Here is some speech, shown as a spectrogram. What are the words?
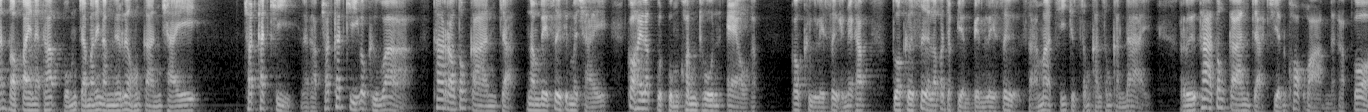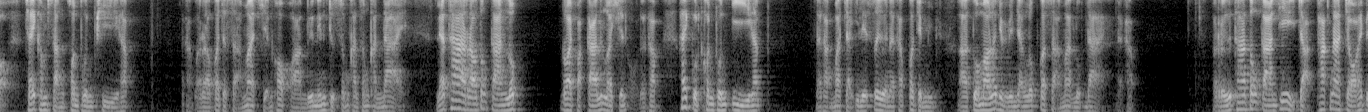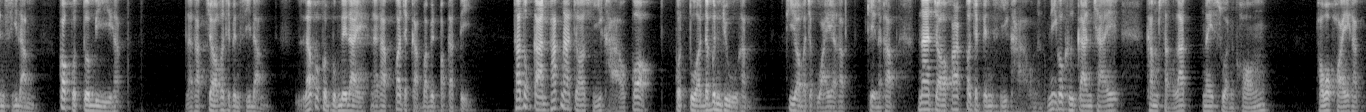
ขั้นต่อไปนะครับ ผมจะมาแนะนำในเรื่องของการใช้ช็อตคัทคีย์นะครับช็อตคัทคีย์ก็คือว่าถ้าเราต้องการจะนำเลเซอร์ขึ้นมาใช้ ก็ให้เรากดปุ่ม Ctrl L ครับ ก็คือเลเซอร์เห็นไหมครับ ตัวเคอร์เซอร์เราก็จะเปลี่ยนเป็นเลเซอร์ สามารถชี้จุดสำคัญสำคัญได้ หรือถ้าต้องการจะเขียนข้อความนะครับ ก็ใช้คำสั่ง Ctrl P ครับนะครับ เราก็จะสามารถเขียนข้อความหรือเน้นจุดสำคัญสำคัญได้ และถ้าเราต้องการลบ รอยปากกาหรือรอยเขียนออกนะครับ ให้กด Ctrl E ครับนะครับ มาจาก Eraser นะครับ ก็จะมีตัวเมาส์แล้วจะเป็นยางลบก็สามารถลบได้นะครับ หรือถ้าต้องการที่จะพักหน้าจอให้เป็นสีดำก็กดตัว B ครับนะครับ จอก็จะเป็นสีดำแล้วก็กดปุ่มใดๆนะครับ ก็จะกลับมาเป็นปกติ ถ้าต้องการพักหน้าจอสีขาวก็กดตัว W ครับ ที่ย่อมาจากไว้ครับโอเคนะครับ หน้าจอพักก็จะเป็นสีขาวนะครับนี่ก็คือการใช้ คำสั่งลัดในส่วนของ PowerPoint ครับ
